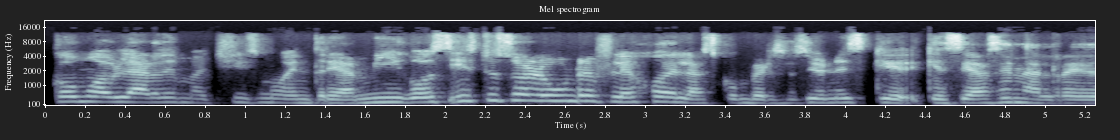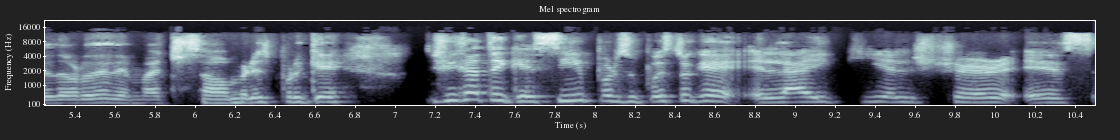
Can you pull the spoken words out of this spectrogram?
cómo hablar de machismo entre amigos. Y esto es solo un reflejo de las conversaciones que, que se hacen alrededor de, de Machos a Hombres, porque fíjate que sí, por supuesto que el like y el share es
